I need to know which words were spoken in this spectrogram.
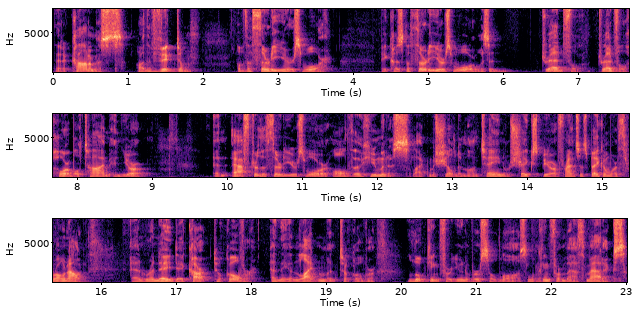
that economists are the victim of the 30 Years' War because the 30 Years' War was a dreadful, dreadful, horrible time in Europe. And after the 30 Years' War, all the humanists like Michel de Montaigne or Shakespeare or Francis Bacon were thrown out and René Descartes took over and the Enlightenment took over looking for universal laws, looking for mathematics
